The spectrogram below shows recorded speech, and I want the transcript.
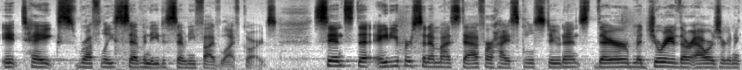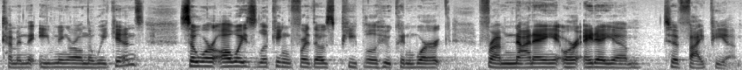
it takes roughly 70 to 75 lifeguards. Since the 80% of my staff are high school students, their majority of their hours are going to come in the evening or on the weekends. So we're always looking for those people who can work from 9 a.m. or 8 a.m. to 5 p.m.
